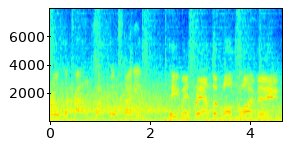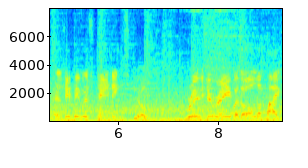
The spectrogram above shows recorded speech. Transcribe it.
thrilled the crowd at Suncorp Stadium. He went round the long, low move as if he was standing still. Rougerie, with all the pace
